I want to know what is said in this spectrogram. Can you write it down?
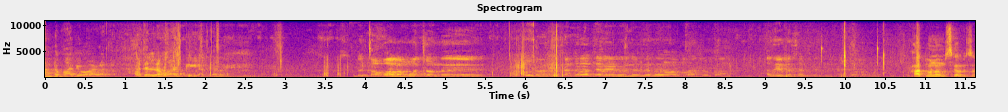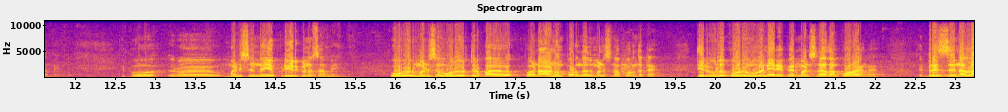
அந்த மாதிரி வாழாது. அதெல்லாம் வாழ்க்கையா? இந்த கபால மோட்சம்னு சொல்றாங்க சொல்றாங்க. அது என்ன மோட்சம் ஆத்ம நமஸ்காரம் சாமி. இப்போது மனுஷன்னா எப்படி இருக்கணும் சாமி? ஒவ்வொரு மனுஷன் ஒரு ஒருத்தர் ப இப்போ நானும் பிறந்தது மனுஷனாக பிறந்துட்டேன். தெருவில் போகிறவங்களும் நிறைய பேர் மனுஷனாக தான் போகிறாங்க ட்ரெஸ்ஸு நல்லா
